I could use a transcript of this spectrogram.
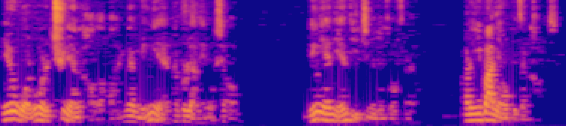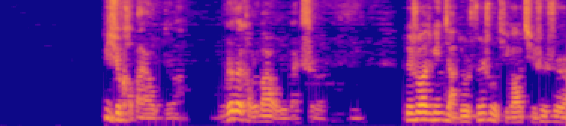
因为我如果是去年考的话，应该明年它不是两年有效吗。明年年底基本就作废了。二零一八年我可以再考一次，必须考八点五，对吧？我这再考个八点五就白吃了。所以说就跟你讲，就是分数提高其实是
